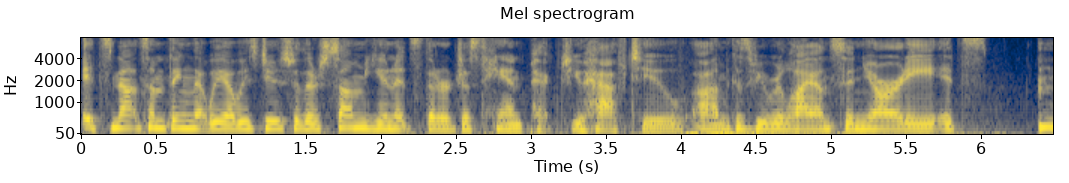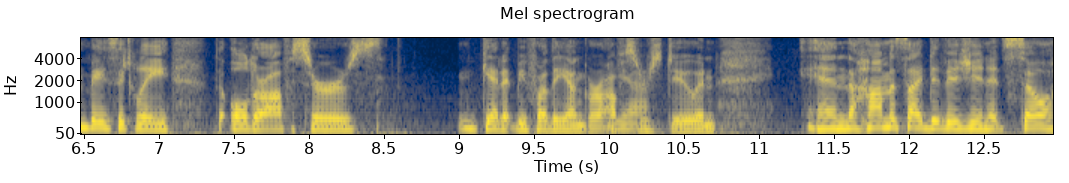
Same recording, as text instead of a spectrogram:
it's not something that we always do. So there's some units that are just handpicked. You have to um, because if you rely on seniority, it's basically the older officers get it before the younger officers yeah. do. And and the homicide division, it's so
